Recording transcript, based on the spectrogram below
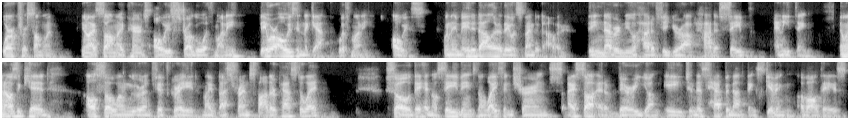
work for someone. You know, I saw my parents always struggle with money. They were always in the gap with money, always when they made a dollar, they would spend a dollar. They never knew how to figure out how to save anything. And when I was a kid, also when we were in fifth grade, my best friend's father passed away. So they had no savings, no life insurance. I saw at a very young age, and this happened on Thanksgiving of all days,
